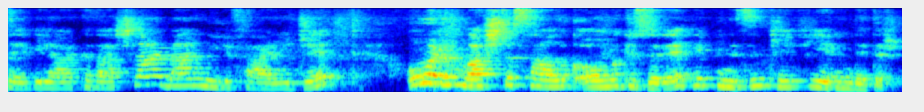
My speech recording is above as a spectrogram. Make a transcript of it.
Sevgili arkadaşlar, ben Nilüfer Yüce. Umarım başta sağlık olmak üzere hepinizin keyfi yerindedir.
